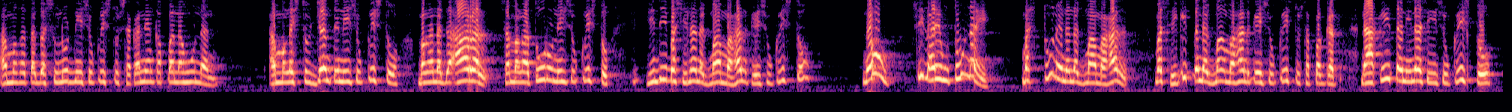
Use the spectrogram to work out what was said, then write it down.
ang mga tagasunod ni Hesus Kristo sa kanyang kapanahunan, ang mga estudyante ni Hesus Kristo, mga nag-aaral sa mga turo ni Hesus Kristo, hindi ba sila nagmamahal kay Hesus Kristo? No, sila yung tunay. Mas tunay na nagmamahal. Mas higit na nagmamahal kay Hesus Kristo sapagkat nakita nila si Hesus Kristo,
